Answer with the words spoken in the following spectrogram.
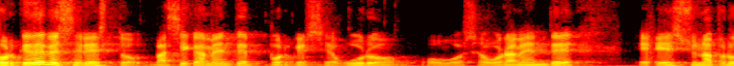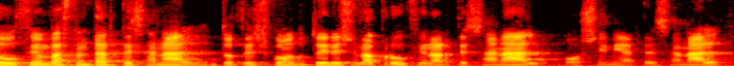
¿Por qué debe ser esto? Básicamente porque seguro, o seguramente, es una producción bastante artesanal. Entonces, cuando tú tienes una producción artesanal o semiartesanal,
